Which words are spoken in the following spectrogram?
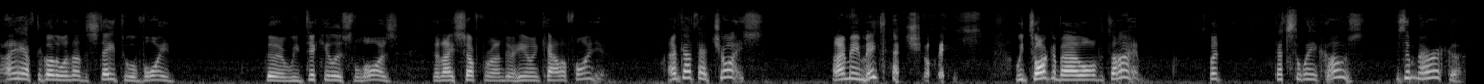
I have to go to another state to avoid the ridiculous laws that I suffer under here in California. I've got that choice. I may make that choice. We talk about it all the time. But that's the way it goes. It's America.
